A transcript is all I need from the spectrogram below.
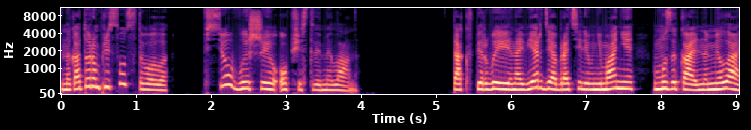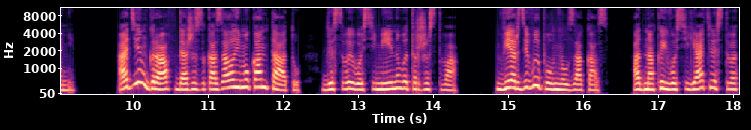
на котором присутствовало все высшее общество Милана. Так впервые на Верди обратили внимание в музыкальном Милане. Один граф даже заказал ему кантату для своего семейного торжества. Верди выполнил заказ, однако его сиятельство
